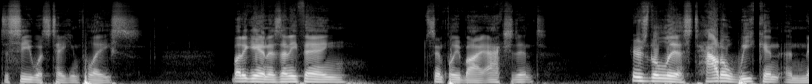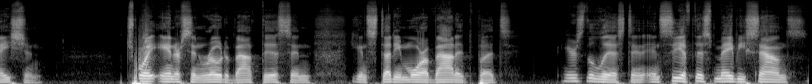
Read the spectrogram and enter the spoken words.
to see what's taking place. But again, is anything simply by accident? Here's the list How to Weaken a Nation. Troy Anderson wrote about this, and you can study more about it, but here's the list and, and see if this maybe sounds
